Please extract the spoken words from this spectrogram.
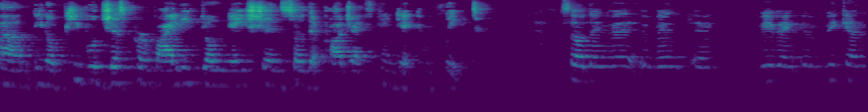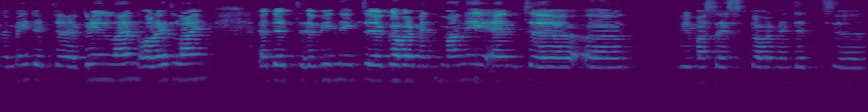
um, you know people just providing donations so that projects can get complete. So then when, uh, we, we can make it uh, green line or red line uh, that we need uh, government money and uh, we must ask government that uh,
